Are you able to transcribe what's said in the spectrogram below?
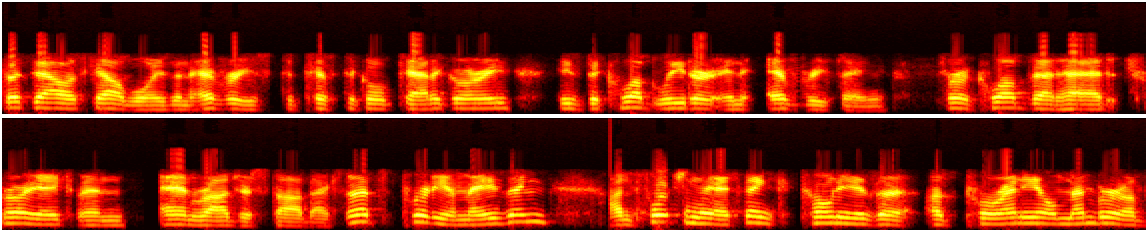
the Dallas Cowboys in every statistical category. He's the club leader in everything for a club that had Troy Aikman and Roger Staubach. So that's pretty amazing. Unfortunately, I think Tony is a, a perennial member of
